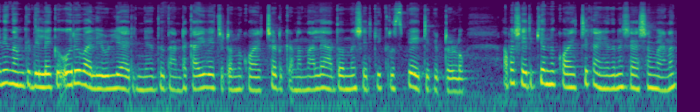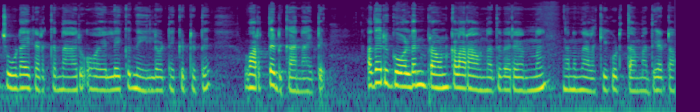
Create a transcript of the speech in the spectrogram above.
ഇനി നമുക്കിതിലേക്ക് ഒരു വലിയുള്ളി അരിഞ്ഞത് തണ്ട കൈ വെച്ചിട്ടൊന്ന് കുഴച്ചെടുക്കണം എന്നാലേ അതൊന്ന് ശരിക്കും ക്രിസ്പി ആയിട്ട് കിട്ടുള്ളൂ. അപ്പോൾ ശരിക്കും ഒന്ന് കുഴച്ച് കഴിഞ്ഞതിന് ശേഷം വേണം ചൂടായി കിടക്കുന്ന ആ ഒരു ഓയിലിലേക്ക് നെയ്യിലോട്ടേക്ക് ഇട്ടിട്ട് വറുത്തെടുക്കാനായിട്ട്. അതൊരു ഗോൾഡൻ ബ്രൗൺ കളർ ആവുന്നത് വരെ ഒന്ന് അങ്ങനെ ഒന്ന് ഇളക്കി കൊടുത്താൽ മതി കേട്ടോ.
